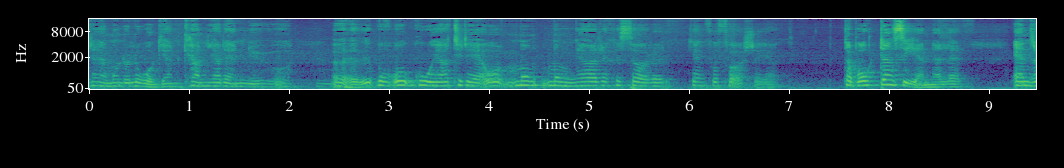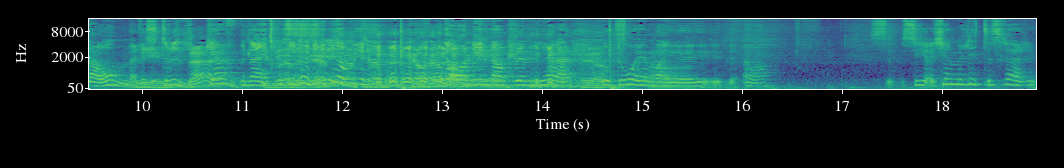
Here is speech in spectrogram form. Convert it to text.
den här monologen, kan jag den nu? Och, eh, och, och går jag till det? Och må, många regissörer kan ju få för sig att ta bort en scen eller ändra om eller stryka. Nej. Dagen innan premiär. Ja. Och då är man ju... Ja. Så, så jag känner mig lite sådär...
